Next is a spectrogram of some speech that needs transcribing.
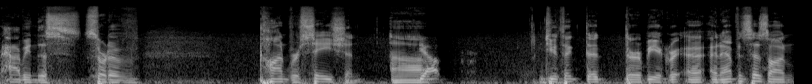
having this sort of conversation, um, yep. do you think that there would be a, uh, an emphasis on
